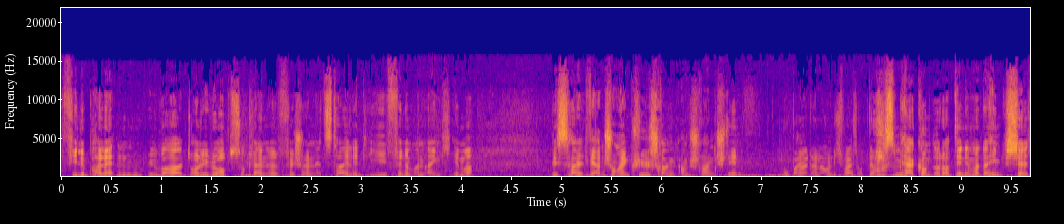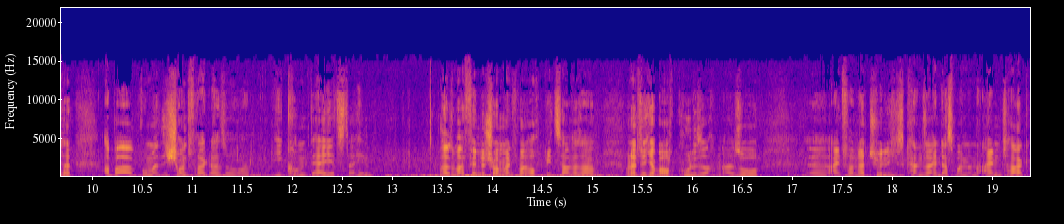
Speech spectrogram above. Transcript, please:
viele Paletten über Dolly Ropes, so kleine Fischernetzteile, die findet man eigentlich immer. Bis halt, wir hatten schon mal einen Kühlschrank am Schrank stehen, wobei man dann auch nicht weiß, ob der aus dem Meer kommt oder ob den jemand dahingestellt hat. Aber wo man sich schon fragt, also wie kommt der jetzt dahin? Also man findet schon manchmal auch bizarre Sachen. Und natürlich aber auch coole Sachen. Also äh, einfach natürlich. Es kann sein, dass man an einem Tag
